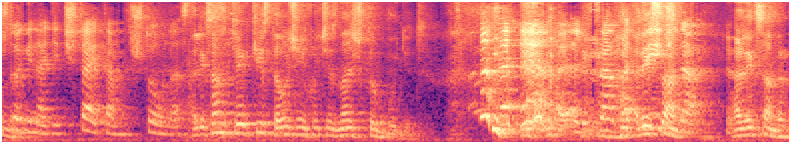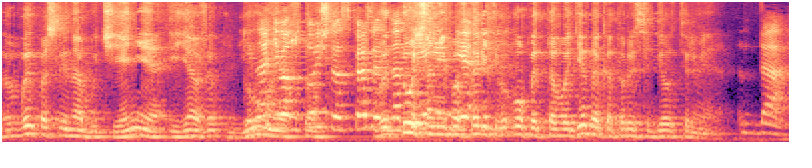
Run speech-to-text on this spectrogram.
что, да. Геннадий, читай там, что у нас. Александр Феоктиста очень хочет знать, что будет. Александр, отлично. Александр, вы пошли на обучение, и я уже думаю, Геннадий вам что точно скажет вы точно не повторите опыт того деда, который сидел в тюрьме. Да,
